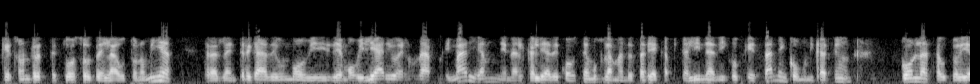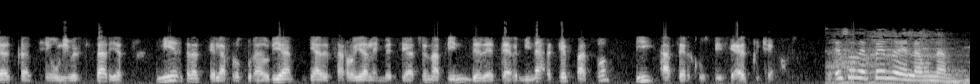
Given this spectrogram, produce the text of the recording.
que son respetuosos de la autonomía. Tras la entrega de un de mobiliario en una primaria en la alcaldía de Cuauhtémoc, la mandataria capitalina dijo que están en comunicación con las autoridades universitarias, mientras que la Procuraduría ya desarrolla la investigación a fin de determinar qué pasó y hacer justicia. Escuchemos. Eso depende de la UNAM.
